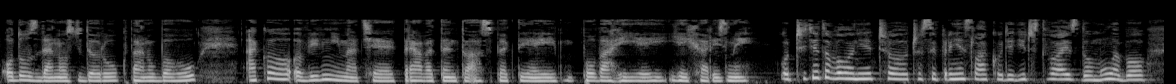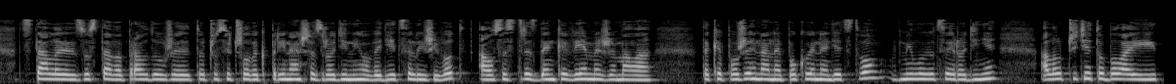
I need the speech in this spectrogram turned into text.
odovzdanosť do rúk Pánu Bohu. Ako vy vnímate práve tento aspekt jej povahy, jej, jej charizmy? Určite to bolo niečo, čo si priniesla ako dedičstvo aj z domu, lebo stále zostáva pravdou, že to, čo si človek prináša z rodiny, ho vedie celý život. A o sestre Zdenke vieme, že mala také požehnané, pokojné detstvo v milujúcej rodine, ale určite to bol aj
